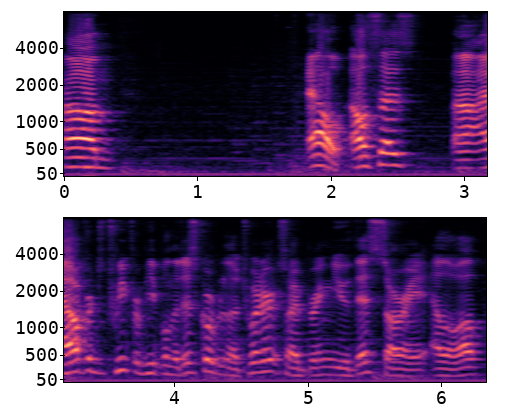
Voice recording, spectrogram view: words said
Um, L L says uh, I offered to tweet for people in the Discord and the Twitter, so I bring you this. Sorry, LOL.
